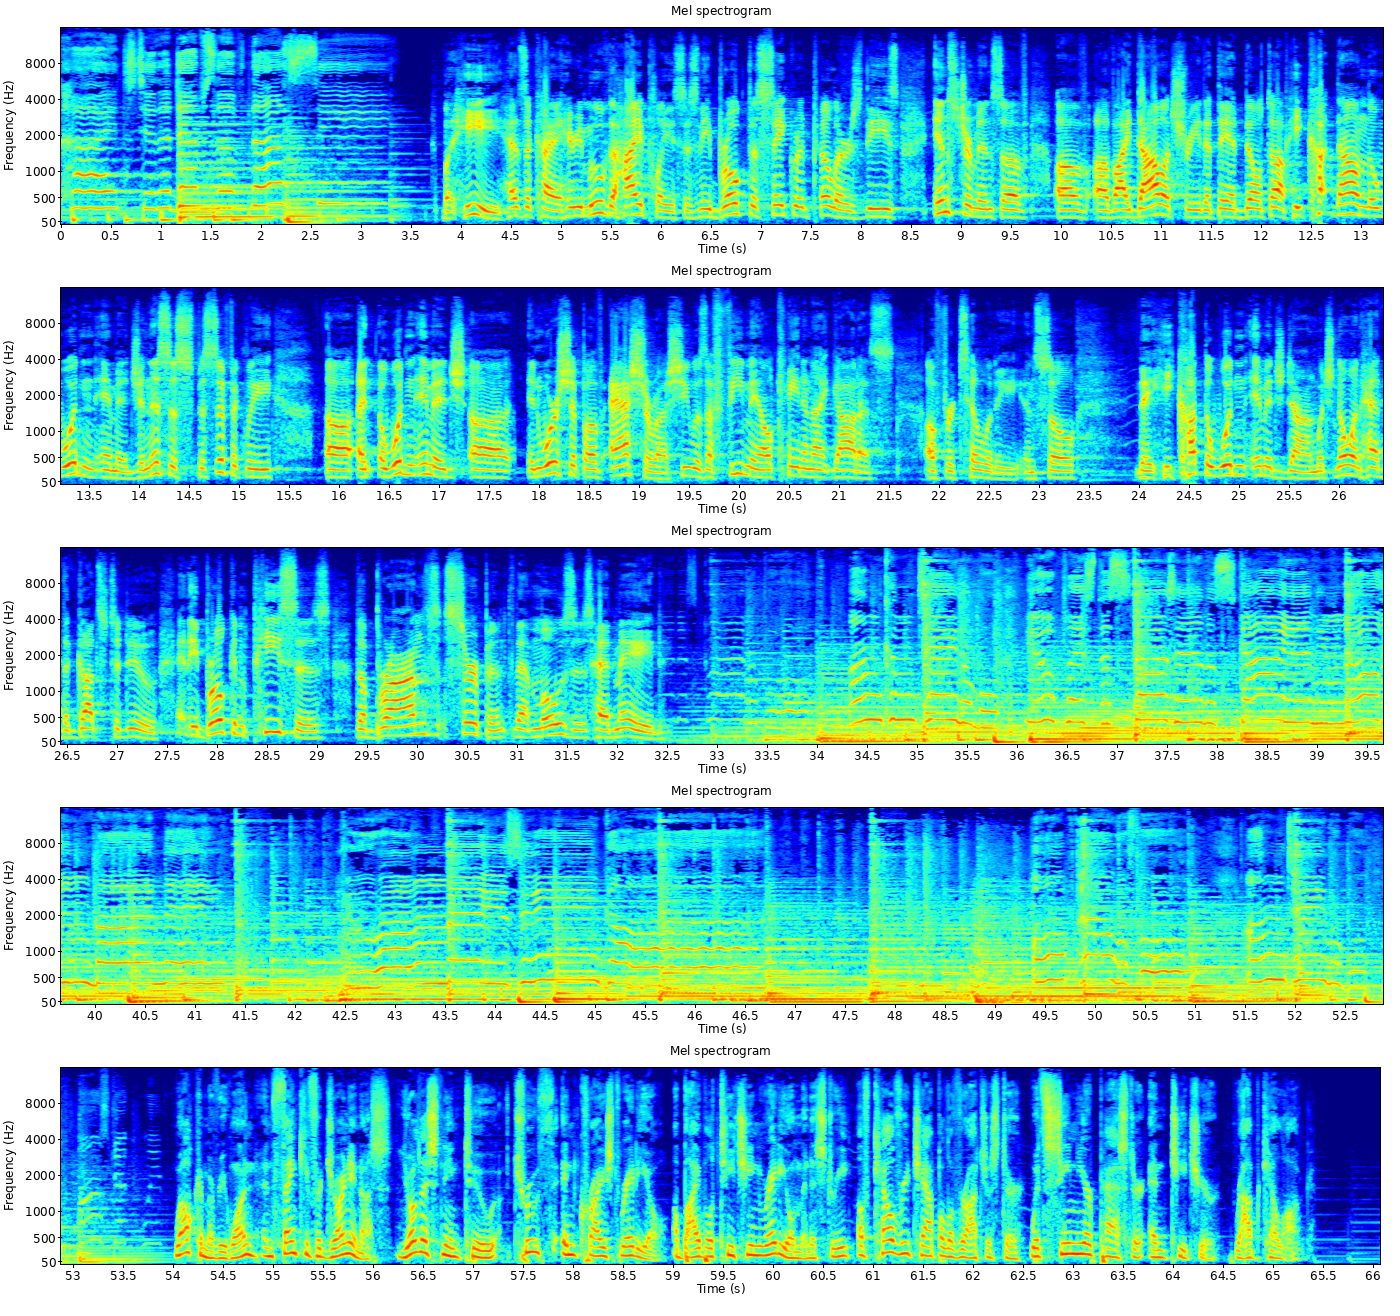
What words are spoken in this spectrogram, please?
with heights to the depths of the sea. But he, Hezekiah, he removed the high places and he broke the sacred pillars, these instruments of, of, of idolatry that they had built up. He cut down the wooden image, and this is specifically uh, a, a, wooden image uh, in worship of Asherah. She was a female Canaanite goddess of fertility. And so they, he cut the wooden image down, which no one had the guts to do. And he broke in pieces the bronze serpent that Moses had made. Welcome, everyone, and thank you for joining us. You're listening to Truth in Christ Radio, a Bible teaching radio ministry of Calvary Chapel of Rochester with senior pastor and teacher Rob Kellogg.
